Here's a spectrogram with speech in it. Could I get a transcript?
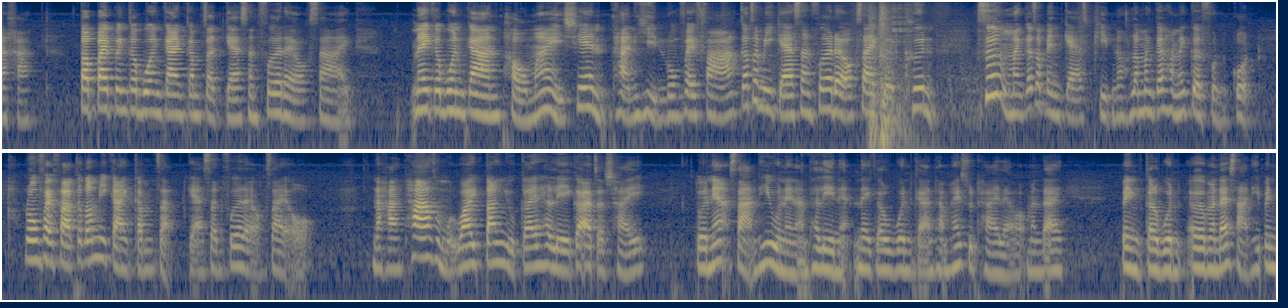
นะคะ ต่อไปเป็นกระบวนการกำจัดแก๊สซัลเฟอร์ไดออกไซด์ ในกระบวนการเผาไหม้ เช่นถ่านหินโรงไฟฟ้า ก็จะมีแก๊สซัลเฟอร์ไดออกไซด์เกิดขึ้น ซึ่งมันก็จะเป็นแก๊สพิษเนาะ แล้วมันก็ทำให้เกิดฝุ่นกรด โรงไฟฟ้าก็ต้องมีการกำจัดแก๊สซัลเฟอร์ไดออกไซด์ออกนะคะ ถ้าสมมติว่าตั้งอยู่ใกล้ทะเลก็อาจจะใช้ตัวเนี้ยสารที่อยู่ในน้ำทะเลเนี่ยในกระบวนการทำให้สุดท้ายแล้วมันได้เป็นกระบวนเออมันได้สารที่เป็น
